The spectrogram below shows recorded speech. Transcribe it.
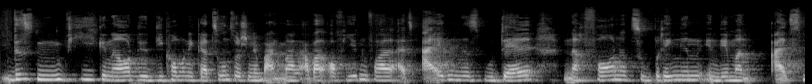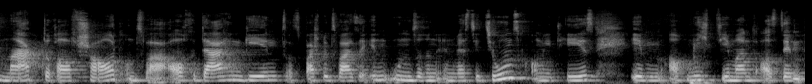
wissen, wie genau die, die, Kommunikation zwischen den Banken war, aber auf jeden Fall als eigenes Modell nach vorne zu bringen, indem man als Markt darauf schaut und zwar auch dahingehend, dass beispielsweise in unseren Investitionskomitees eben auch nicht jemand aus dem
